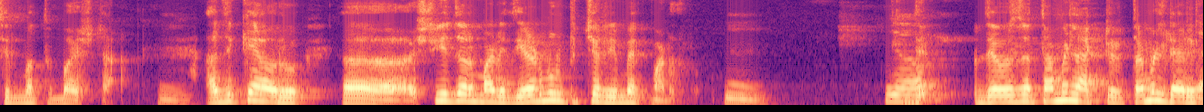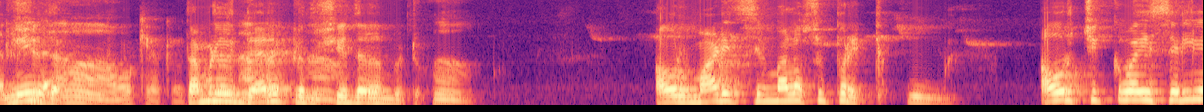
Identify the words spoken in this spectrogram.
ಸಿನಿಮಾ ತುಂಬ ಇಷ್ಟ. ಅದಕ್ಕೆ ಅವರು ಶ್ರೀಧರ್ ಮಾಡಿದ ಎರಡು ಮೂರು ಪಿಕ್ಚರ್ ರಿಮೇಕ್ ಮಾಡಿದ್ರು. ಹ್ಮ್. ಯಾವ- they was a Tamil actor Tamil director Sridhar okay okay Tamil director Sridhar ಅಂದ್ಬಿಟ್ಟು. ಅವ್ರು ಮಾಡಿದ ಸಿನಿಮಾ ಎಲ್ಲ ಸೂಪರ್ ಹಿಟ್ ಅವ್ರು ಚಿಕ್ಕ ವಯಸ್ಸಲ್ಲಿ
